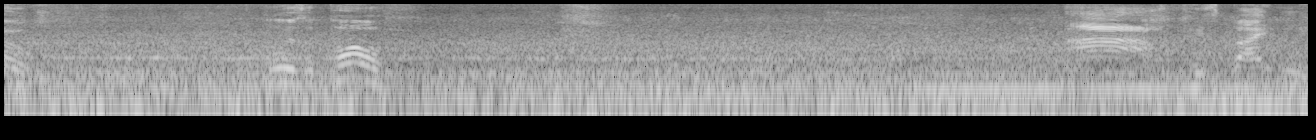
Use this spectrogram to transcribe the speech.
Oh, lose a pole. Biting me.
